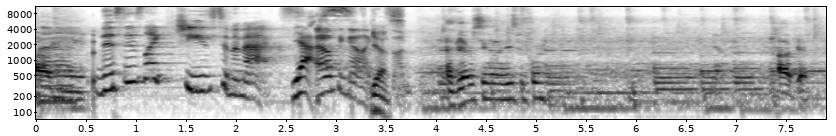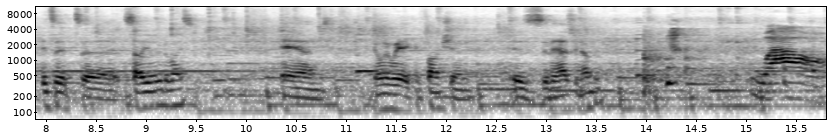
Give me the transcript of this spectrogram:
Um, this is like cheese to the max. Yeah, I don't think I like Yes. this one. Have you ever seen one of these before? Okay, it's a, it's a cellular device, and the only way it can function is if it has your number. Wow.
